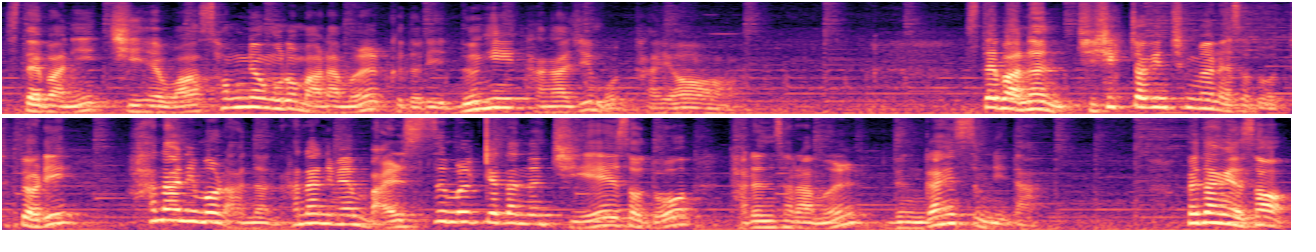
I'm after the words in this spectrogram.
스테반이 지혜와 성령으로 말함을 그들이 능히 당하지 못하여 스테반은 지식적인 측면에서도 특별히 하나님을 아는 하나님의 말씀을 깨닫는 지혜에서도 다른 사람을 능가했습니다. 회당에서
